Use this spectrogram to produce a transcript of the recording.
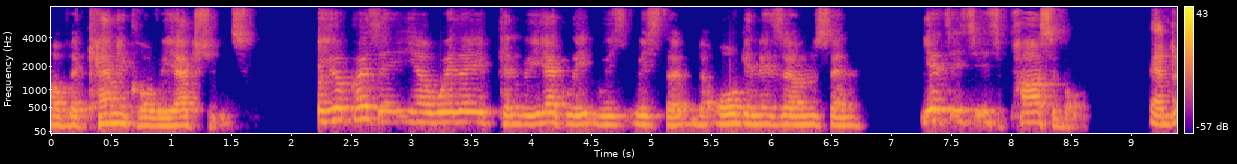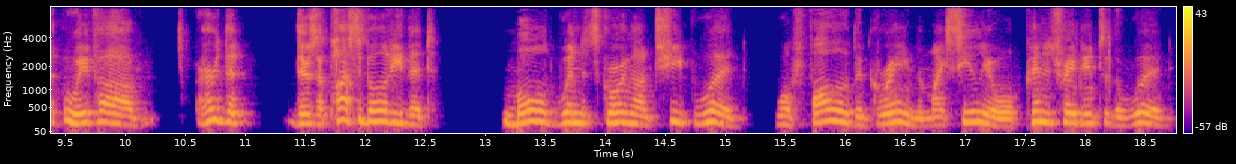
of the chemical reactions. Your question, you know, whether it can react with, with, with the, the organisms and yes, it's, it's possible. And we've uh, heard that there's a possibility that mold, when it's growing on cheap wood, will follow the grain. The mycelia will penetrate into the wood.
